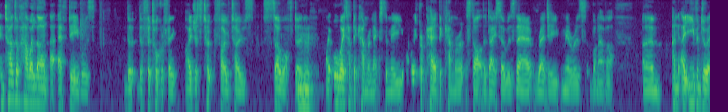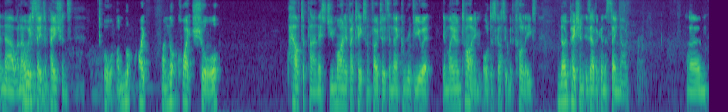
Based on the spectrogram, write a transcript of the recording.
in terms of how I learned at FD was the the photography. I just took photos so often. I always had the camera next to me. Always prepared the camera at the start of the day, so it was there, ready, mirrors, whatever. Um, and I even do it now. And I always say to patients, "Oh, I'm not quite, I'm not quite sure how to plan this. Do you mind if I take some photos and then I can review it in my own time or discuss it with colleagues?" No patient is ever going to say no. Um,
